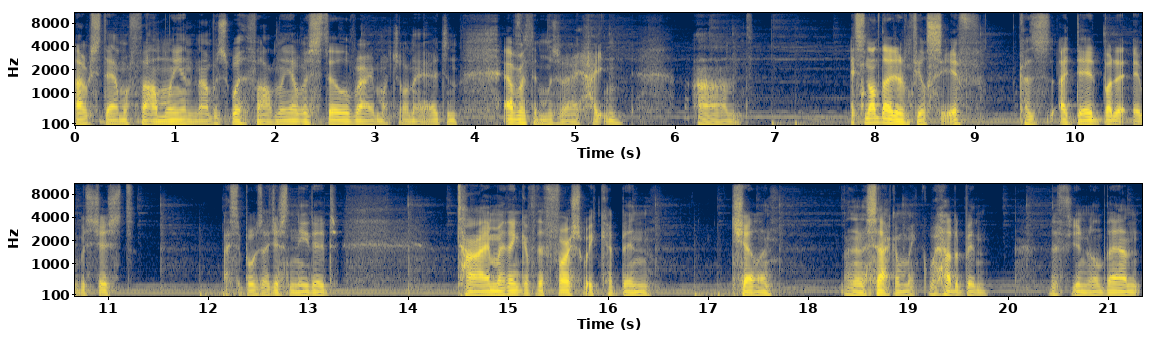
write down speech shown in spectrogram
I was staying with family and I was with family, I was still very much on edge, and everything was very heightened. And it's not that I didn't feel safe, because I did, but it, it was just I suppose I just needed time. I think if the first week had been chilling, and then the second week would have been the funeral, then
